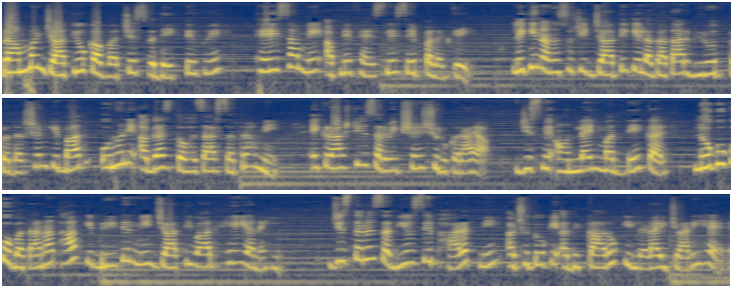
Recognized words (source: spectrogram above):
ब्राह्मण जातियों का वर्चस्व देखते हुए थेरेसा में अपने फैसले से पलट गई। लेकिन अनुसूचित जाति के लगातार विरोध प्रदर्शन के बाद उन्होंने अगस्त 2017 में एक राष्ट्रीय सर्वेक्षण शुरू कराया। जिसमें ऑनलाइन मत देकर लोगों को बताना था कि ब्रिटेन में जातिवाद है या नहीं। जिस तरह सदियों से भारत में अछूतों के अधिकारों की लड़ाई जारी है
